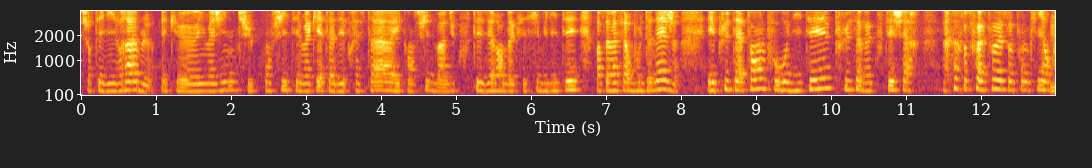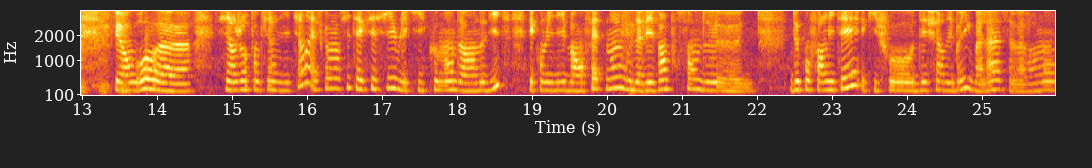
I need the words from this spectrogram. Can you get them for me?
sur tes livrables et que imagine tu confies tes maquettes à des prestats et qu'ensuite bah, du coup tes erreurs d'accessibilité enfin ça va faire boule de neige. Et plus t'attends pour auditer plus ça va coûter cher. Soit toi soit ton client. Mm, mm, parce que en mm. gros euh, si un jour ton client dit tiens est-ce que mon site est accessible? et qu'il commande un audit et qu'on lui dit bah en fait non vous avez 20% de de conformité et qu'il faut défaire des briques, bah là, ça va vraiment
